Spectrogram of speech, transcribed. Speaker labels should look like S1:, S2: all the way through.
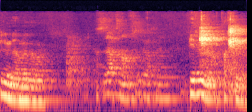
S1: Bilmiyorum öyle ama.
S2: Siz atın yok.
S1: Bilmiyorum bakayım.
